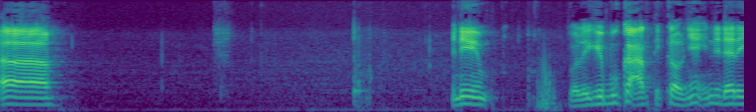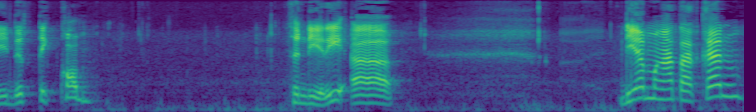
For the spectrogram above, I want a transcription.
uh, ini gue lagi buka artikelnya ini dari detik.com sendiri uh, dia mengatakan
